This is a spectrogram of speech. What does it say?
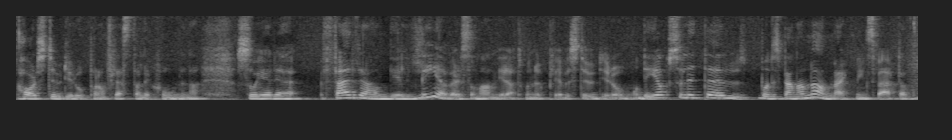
har studiero på de flesta lektionerna så är det färre andel elever som anger att man upplever studiero. Och det är också lite både spännande och anmärkningsvärt att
